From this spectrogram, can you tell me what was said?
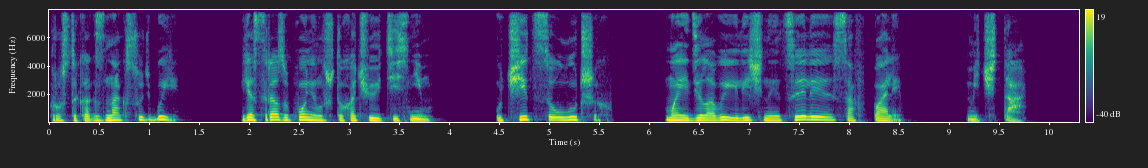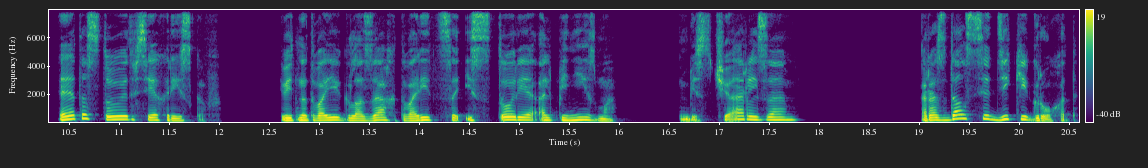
Просто как знак судьбы. Я сразу понял, что хочу идти с ним. Учиться у лучших. Мои деловые и личные цели совпали. Мечта. Это стоит всех рисков. Ведь на твоих глазах творится история альпинизма. Без Чарльза... Раздался дикий грохот.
